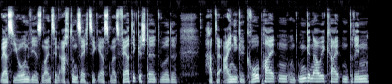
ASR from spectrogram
Version, wie es 1968 erstmals fertiggestellt wurde, hatte einige Grobheiten und Ungenauigkeiten drin,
